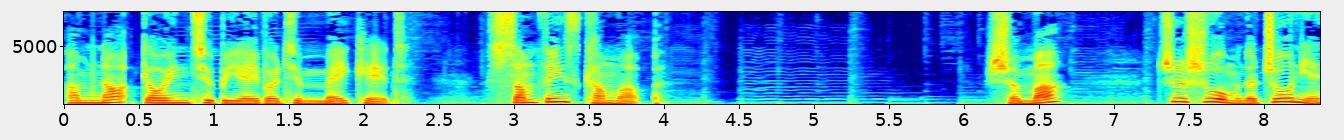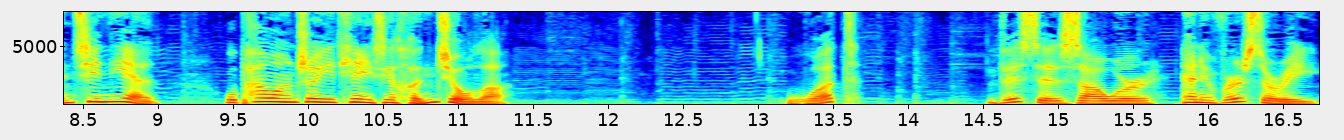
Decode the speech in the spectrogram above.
I'm not going to be able to make it. Something's come up. 什么？这是我们的周年纪念，我盼望这一天已经很久了。What? This is our anniversary.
